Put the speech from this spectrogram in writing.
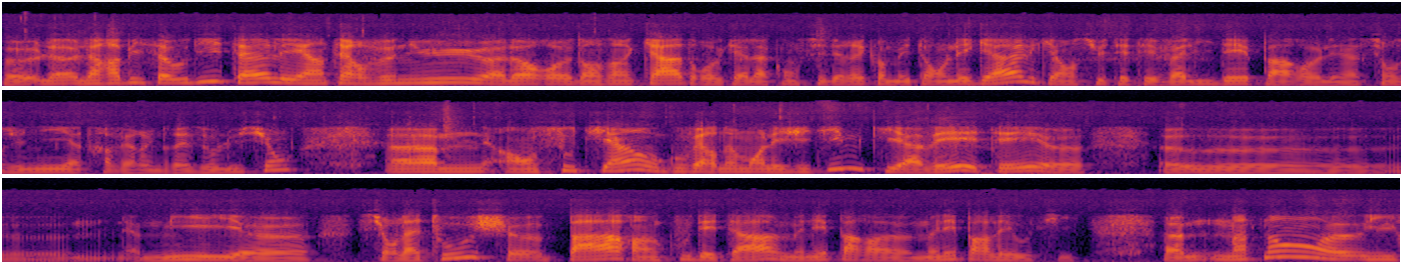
L'Arabie saoudite, elle, est intervenue alors dans un cadre qu'elle a considéré comme étant légal, qui a ensuite été validé par les Nations Unis à travers une résolution, euh, en soutien au gouvernement légitime qui avait été euh, euh, mis sur la touche par un coup d'État mené par, mené par les Houthis. maintenant, il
